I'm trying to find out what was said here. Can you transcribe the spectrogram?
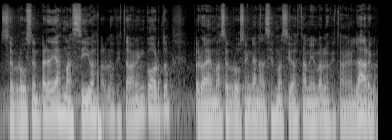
Se producen pérdidas masivas para los que estaban en corto, pero además se producen ganancias masivas también para los que estaban en largo.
